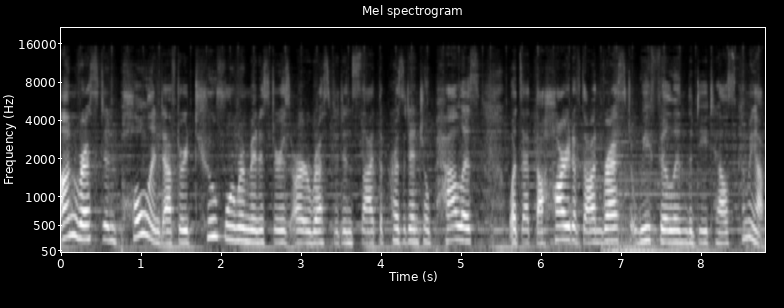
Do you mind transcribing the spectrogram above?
Unrest in Poland after two former ministers are arrested inside the presidential palace. What's at the heart of the unrest? We fill in the details coming up.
